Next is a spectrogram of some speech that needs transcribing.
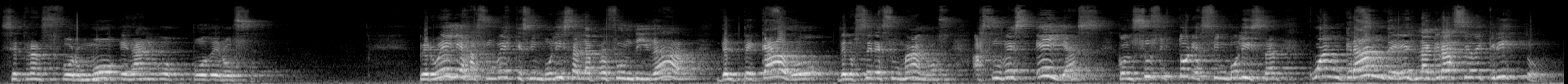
se transformó en algo poderoso. Pero ellas a su vez que simbolizan la profundidad del pecado de los seres humanos, a su vez ellas con sus historias simbolizan cuán grande es la gracia de Cristo.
